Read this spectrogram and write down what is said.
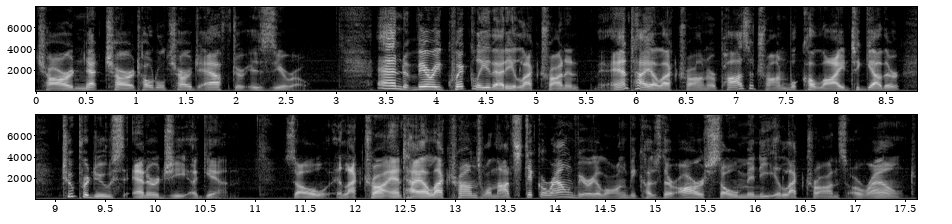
charge net charge total charge after is zero. And very quickly that electron and anti-electron or positron will collide together to produce energy again. So electron anti-electrons will not stick around very long because there are so many electrons around.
